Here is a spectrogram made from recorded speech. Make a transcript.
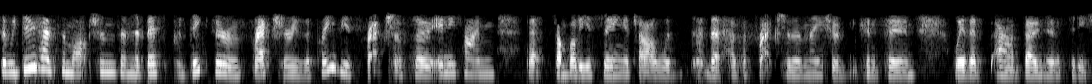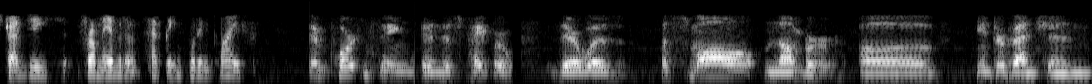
So we do have some options, and the best predictor of fracture is a previous fracture. So anytime that somebody is seeing a child with that has a fracture, then they should confirm whether uh, bone density strategies from evidence have been put in place. The important thing in this paper, there was a small number of interventions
